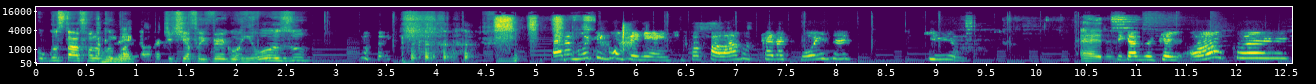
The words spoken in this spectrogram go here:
o Gustavo falou que o bordão da titia foi vergonhoso. Era muito inconveniente. Só falava cada coisa que Era. ficava aquele awkward.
